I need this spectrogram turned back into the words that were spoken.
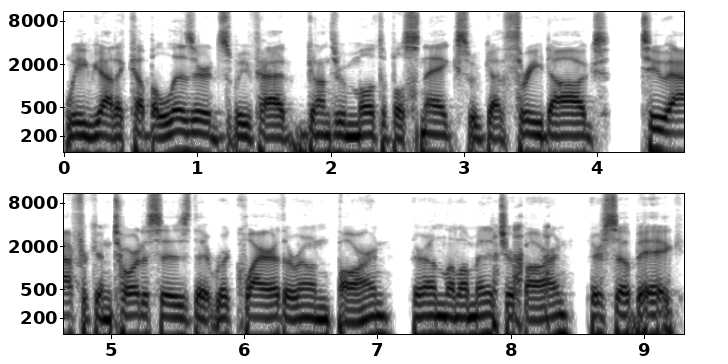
We've got a couple lizards. We've had gone through multiple snakes. We've got three dogs, two African tortoises that require their own barn, their own little miniature barn. They're so big.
